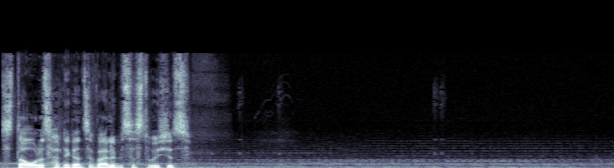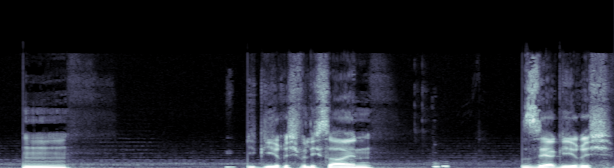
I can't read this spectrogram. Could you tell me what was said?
Es dauert es halt eine ganze Weile, bis das durch ist. Hm. Wie gierig will ich sein? Sehr gierig.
